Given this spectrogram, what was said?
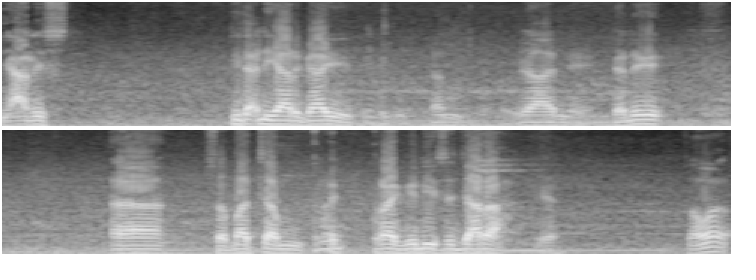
nyaris tidak dihargai. Kan ya ini. Jadi eh, semacam tra- tragedi sejarah ya. Sama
